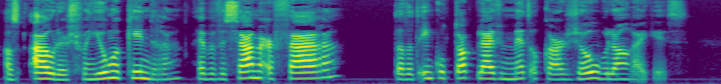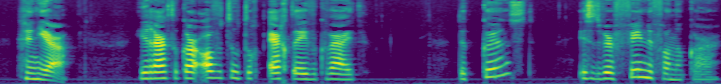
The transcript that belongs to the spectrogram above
Als ouders van jonge kinderen hebben we samen ervaren dat het in contact blijven met elkaar zo belangrijk is. En ja, je raakt elkaar af en toe toch echt even kwijt. De kunst is het weer vinden van elkaar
